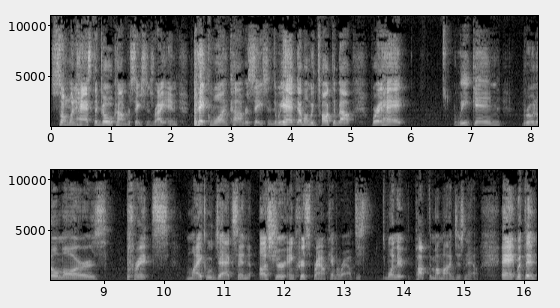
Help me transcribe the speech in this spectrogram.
someone has to go conversations, right? And pick one conversations. We had that one we talked about where it had Weeknd, Bruno Mars, Prince, Michael Jackson, Usher, and Chris Brown came around. Just one that popped in my mind just now. And within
